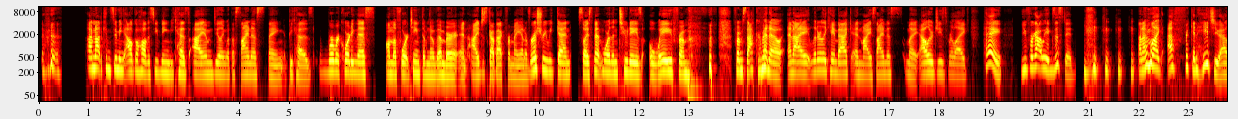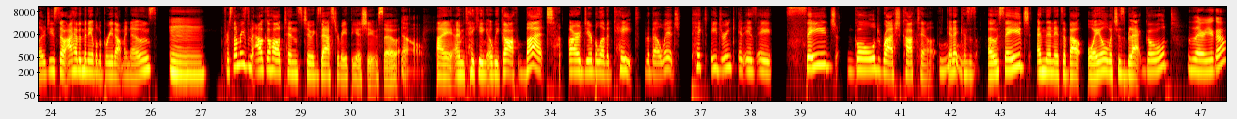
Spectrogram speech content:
I'm not consuming alcohol this evening because I am dealing with a sinus thing because we're recording this on the 14th of November and I just got back from my anniversary weekend. So I spent more than 2 days away from from Sacramento and I literally came back and my sinus my allergies were like, "Hey, you forgot we existed." and I'm like, "I freaking hate you allergies." So I haven't been able to breathe out my nose. Mm, For some reason alcohol tends to exacerbate the issue. So no. I I'm taking a week off, but our dear beloved Kate, the Bell Witch, picked a drink. It is a Sage Gold Rush cocktail. Get it? Because it's Osage, and then it's about oil, which is black gold. There you go.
